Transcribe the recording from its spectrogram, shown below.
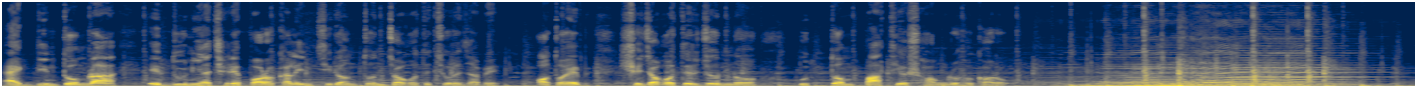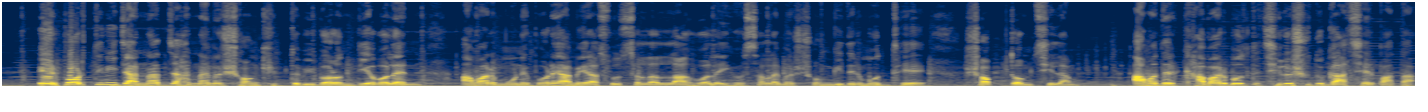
একদিন তোমরা এ দুনিয়া ছেড়ে পরকালীন চিরন্তন জগতে চলে যাবে। অতএব সে জগতের জন্য উত্তম পাথিও সংগ্রহ করো। এরপর তিনি জান্নাত জাহান্নামের সংক্ষিপ্ত বিবরণ দিয়ে বলেন, আমার মনে পড়ে আমি রাসুল সাল্লাহু আলহিহসাল্লামের সঙ্গীদের মধ্যে সপ্তম ছিলাম। আমাদের খাবার বলতে ছিল শুধু গাছের পাতা।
